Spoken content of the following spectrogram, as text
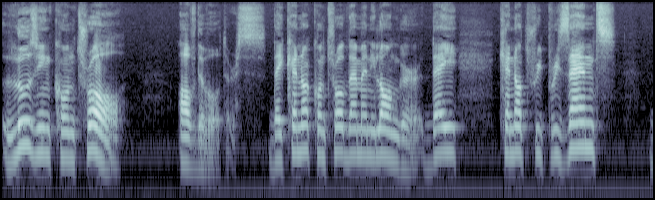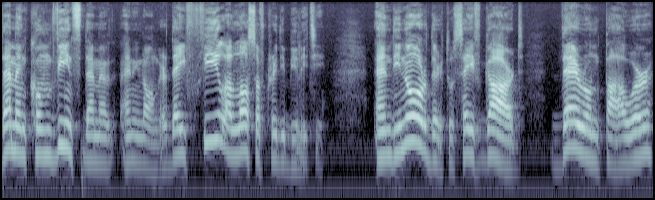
losing control of the voters. They cannot control them any longer. They cannot represent them and convince them any longer. They feel a loss of credibility. And in order to safeguard their own power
